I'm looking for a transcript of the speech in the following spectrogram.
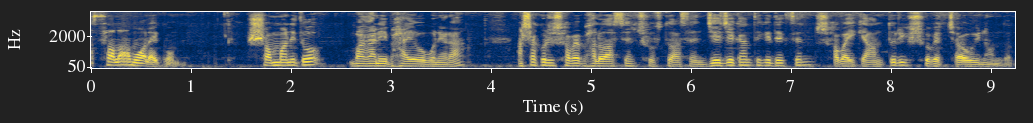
আসসালামু আলাইকুম। সম্মানিত বাগানি ভাই ও বোনেরা, আশা করি সবাই ভালো আছেন, সুস্থ আছেন। যে যেখান থেকে দেখছেন, সবাইকে আন্তরিক শুভেচ্ছা ও অভিনন্দন।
